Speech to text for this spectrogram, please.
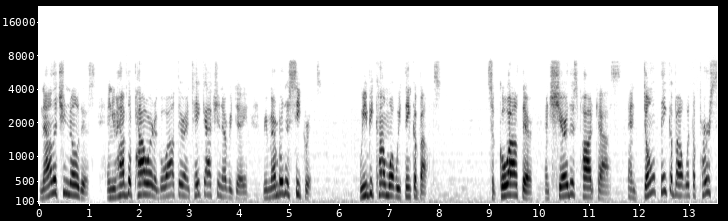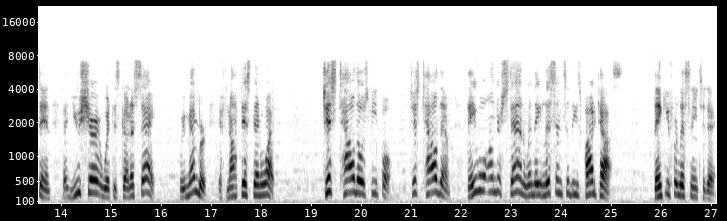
Now that you know this and you have the power to go out there and take action every day, remember the secret. We become what we think about. So go out there and share this podcast and don't think about what the person that you share it with is going to say. Remember, if not this, then what? Just tell those people. Just tell them. They will understand when they listen to these podcasts. Thank you for listening today.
